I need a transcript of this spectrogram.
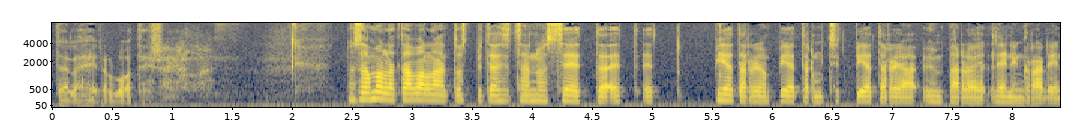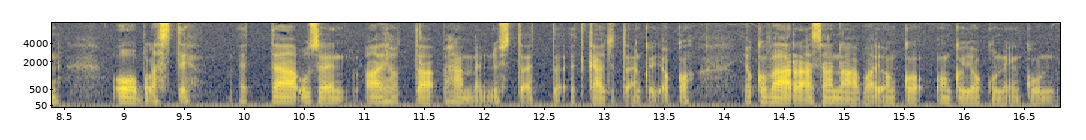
tällä heidän luoteisrajallaan? No samalla tavalla tuosta pitäisi sanoa se, että et, et Pietari on Pietari, mutta sitten Pietaria ympäröi Leningradin oblasti. Että tämä usein aiheuttaa hämmennystä, että, että käytetäänkö joko, joko väärää sanaa vai onko, onko joku niin kuin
